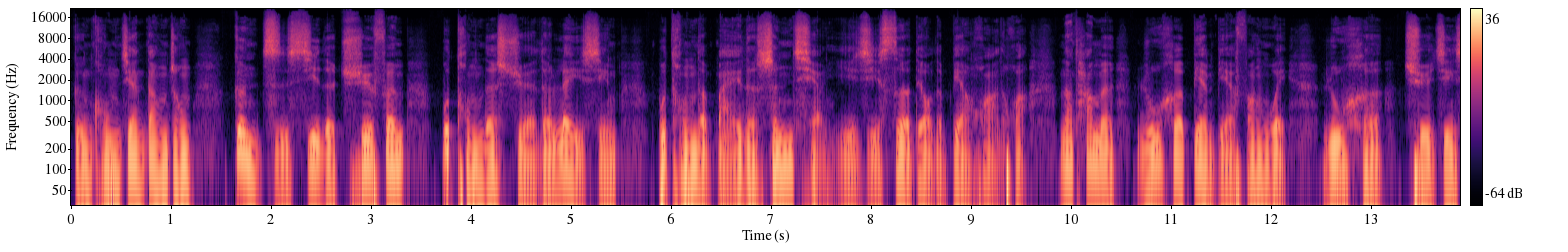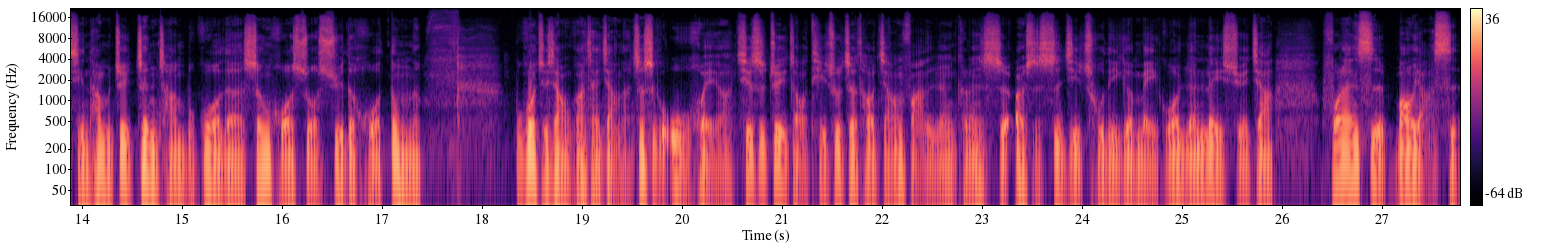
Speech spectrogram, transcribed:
跟空间当中，更仔细的区分不同的雪的类型、不同的白的深浅以及色调的变化的话，那他们如何辨别方位？如何去进行他们最正常不过的生活所需的活动呢？不过，就像我刚才讲的，这是个误会啊！其实最早提出这套讲法的人，可能是二十世纪初的一个美国人类学家弗兰斯·包雅斯。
